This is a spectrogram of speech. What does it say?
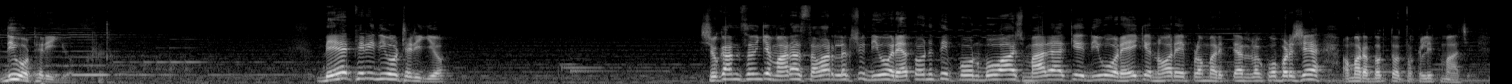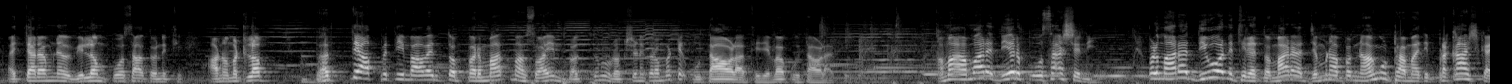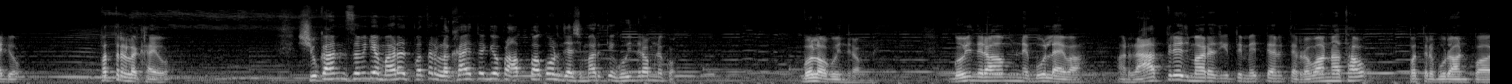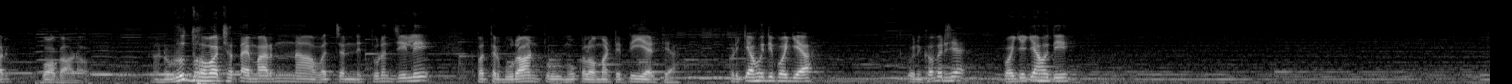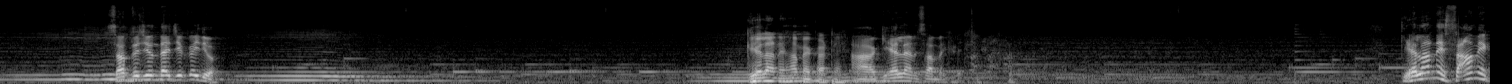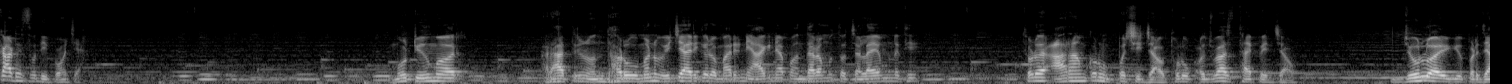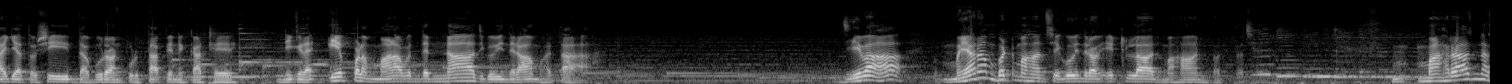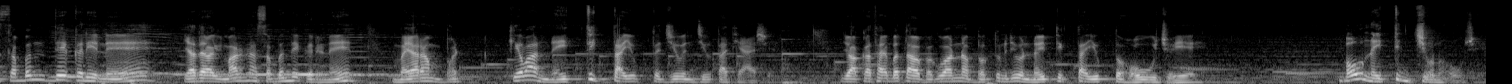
દીવો ઠરી ગયો. બે ફેરી દીવો ઠરી ગયો. શુકાન સ્વામી કે મારા સવાર લખશું દીવો રહેતો નથી, પણ બહુ આશ મારે કે દીવો રહે કે ન રહે, પણ અમારે અત્યારે લખવો પડશે. અમારા ભક્તો તકલીફમાં છે. અત્યારે અમને વિલંબ પોસાતો નથી. આનો મતલબ, ભક્ત આપત્તિમાં આવે તો પરમાત્મા સ્વયં ભક્તનું રક્ષણ કરવા માટે ઉતાવળા થઈ જાય. ઉતાવળા થઈ જાય. આમાં અમારે દેર પોસાશે નહીં. પણ મારા દીવો નથી રહેતો. મારા જમણા પગના અંગૂઠામાંથી પ્રકાશ કાઢ્યો. પત્ર લખાયો. શુકાન સ્વામી કે મહારાજ પત્ર લખાય તો ગયો, પણ આપવા કોણ જાય છે? મારે કે ગોવિંદરામને કહો. બોલો ગોવિંદરામને. ગોવિંદરામને બોલાવ્યા અને રાત્રે જ મહારાજ કે તમે અત્યારે રવાના થાવ પત્ર બુરાન પર પોગાડો. અને વૃદ્ધ હોવા છતાંય મારના વચનને તુરંત ઝીલી પત્ર બુરાનપુર મોકલવા માટે તૈયાર થયા. પણ ક્યાં સુધી પહોંચ્યા કોઈને ખબર છે? પહોંચ્યા ક્યાં સુધી? સાધુજી અંદાજે કહી દો. ઘેલાને સામે કાઢે. હા ઘેલાને સામે કાઢે. ઘેલાને સામે કાંઠે સુધી પહોંચ્યા. મોટી ઉંમર, રાત્રિનું અંધારું મને વિચાર કર્યો, મારીની આજ્ઞા પણ અંધારામાં તો ચલાય એમ નથી. થોડો આરામ કરું, પછી જાઓ. થોડુંક અજવાસ થાય પછી જાઓ. જોલું આવી ગયું, પણ જાગ્યા તો સીધા બુરાનપુર તાપેને કાંઠે નીકળ્યા. એ પણ માણાવદરના જ ગોવિંદરામ હતા. જેવા મયારામ ભટ્ટ મહાન છે, ગોવિંદરામ, એટલા જ મહાન ભક્ત છે. મહારાજના સંબંધે કરીને, યાદ રાખજો, મહારાજના સંબંધે કરીને મયારામ ભટ્ટ કેવા નૈતિકતા યુક્ત જીવન જીવતા થયા છે. જો આ કથા બતાવે, ભગવાનના ભક્તનું જીવન નૈતિકતા યુક્ત હોવું જોઈએ. બહુ નૈતિક જીવન હોવું જોઈએ.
